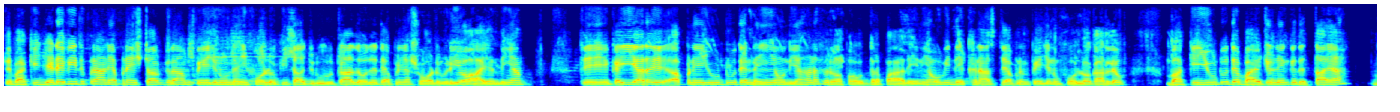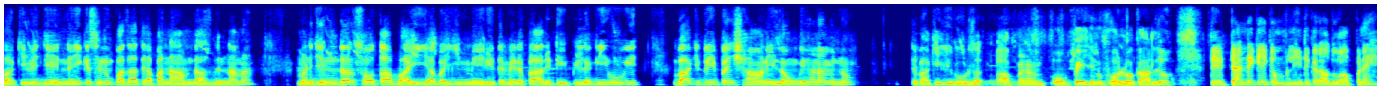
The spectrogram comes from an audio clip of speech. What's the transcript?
ਤੇ ਬਾਕੀ ਜਿਹੜੇ ਵੀਰ ਭਰਾ ਨੇ ਆਪਣੇ ਇੰਸਟਾਗ੍ਰam ਪੇਜ ਨੂੰ ਨਹੀਂ ਫੋਲੋ ਕੀਤਾ, ਜਰੂਰ ਕਰ ਲਓ। ਉਹਦੇ ਤੇ ਆਪਣੀਆਂ ਸ਼ਾਰਟ ਵੀਡੀਓ ਆ ਜਾਂਦੀਆਂ। ਤੇ ਕਈ ਯਾਰ ਆਪਣੇ YouTube ਤੇ ਨਹੀਂ ਆਉਂਦੀਆਂ, ਹਨਾ? ਫਿਰ ਆਪਾਂ ਉਧਰ ਪਾ ਦੇਣੀਆਂ। ਉਹ ਵੀ ਦੇਖਣ ਵਾਸਤੇ ਆਪਣੇ ਪੇਜ ਨੂੰ ਫੋਲੋ ਕਰ ਲਿਓ। ਬਾਕੀ YouTube ਤੇ ਬਾਇਓ ਚ ਲਿੰਕ ਦਿੱਤਾ ਆ। ਬਾਕੀ ਵੀ ਜੇ ਨਹੀਂ ਕਿਸੇ ਨੂੰ ਪਤਾ ਤੇ ਆਪਾਂ ਨਾਮ ਦੱਸ ਦਿੰਨਾ ਮੈਂ ਮਨਜਿੰਦਰ, ਸੋਤਾ ਬਾਈ ਆ ਬਾਈ ਜੀ, ਮੇਰੀ ਤੇ ਮੇਰੇ ਭਰਾ ਦੀ ਟੀਪੀ ਲੱਗੀ ਹੋਊਗੀ। ਬਾਕੀ ਤੁਸੀਂ ਪਛਾਣ ਹੀ ਲਓਗੇ, ਹਨਾ ਮੈਨੂੰ? ਤੇ ਬਾਕੀ ਜਰੂਰ ਆਪਣਾ ਉਹ ਪੇਜ ਨੂੰ ਫੋਲੋ ਕਰ ਲਿਓ। ਤੇ 10k ਕੰਪਲੀਟ ਕਰਾ ਦਿਓ ਆਪਣੇ।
